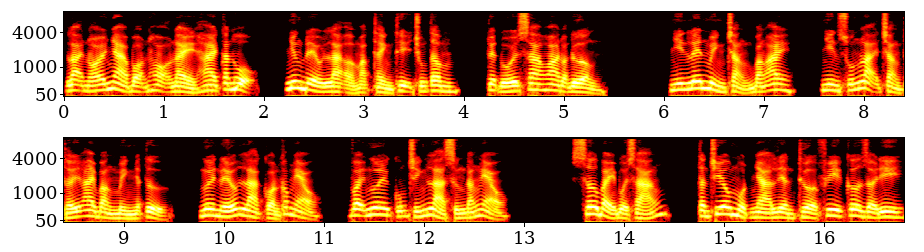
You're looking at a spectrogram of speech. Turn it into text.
Lại nói nhà bọn họ này hai căn hộ, nhưng đều là ở mặt thành thị trung tâm, tuyệt đối xa hoa đoạn đường. Nhìn lên mình chẳng bằng ai, nhìn xuống lại chẳng thấy ai bằng mình nhật tử, ngươi nếu là còn khóc nghèo, vậy ngươi cũng chính là xứng đáng nghèo. Sơ bảy buổi sáng, tần chiêu một nhà liền thừa phi cơ rời đi,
